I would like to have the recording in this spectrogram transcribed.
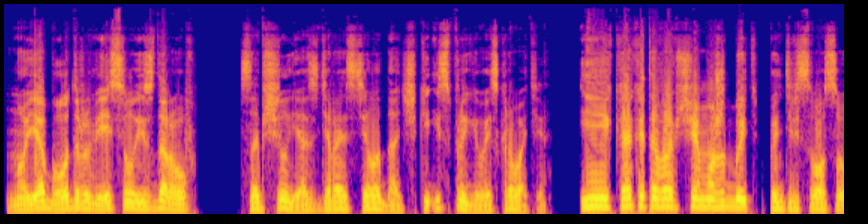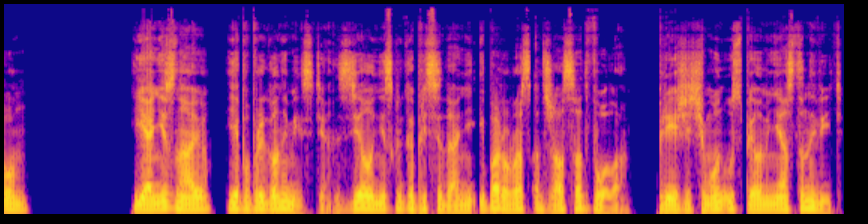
Но я бодр, весел и здоров сообщил я, сдирая с тела датчики и спрыгивая с кровати. «И как это вообще может быть?» – поинтересовался он. «Я не знаю». Я попрыгал на месте, сделал несколько приседаний и пару раз отжался от вола, прежде чем он успел меня остановить.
